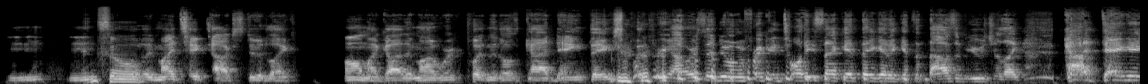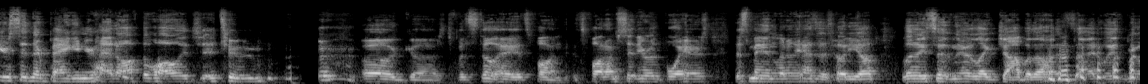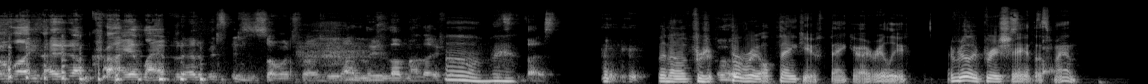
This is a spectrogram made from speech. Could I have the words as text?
hmm And so- Literally, my TikToks, dude, like, oh my god, the amount of work put into those god dang things. Put three hours into a freaking twenty second thing and it gets a thousand views. You're like, god dang it! You're sitting there banging your head off the wall and shit, dude. Oh gosh, but still, hey, it's fun. It's fun. I'm sitting here with boy hairs. This man literally has his hoodie up, literally sitting there like Jabba the Hutt sideways, bro. While he's at it, I'm crying, laughing at him. It's, it's just so much fun, dude. I literally love my life. Oh It's man. the best. But no, for, oh. for real, thank you. Thank you. I really I really appreciate this, man.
